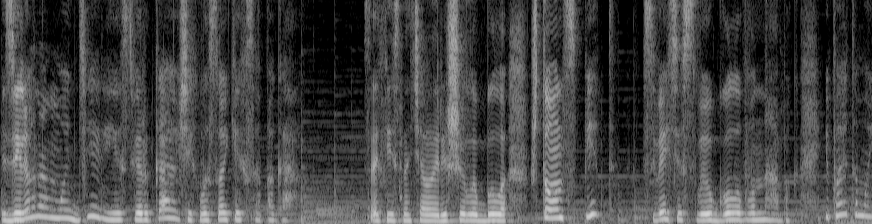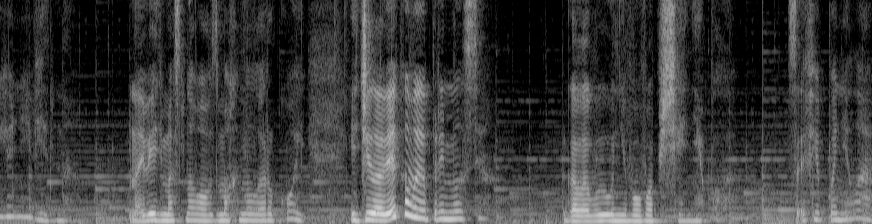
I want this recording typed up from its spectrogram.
в зеленом мундире и сверкающих высоких сапогах. Софи сначала решила было, что он спит, свесив свою голову на бок, и поэтому ее не видно. Но ведьма снова взмахнула рукой, и человек выпрямился. Головы у него вообще не было. Софи поняла,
